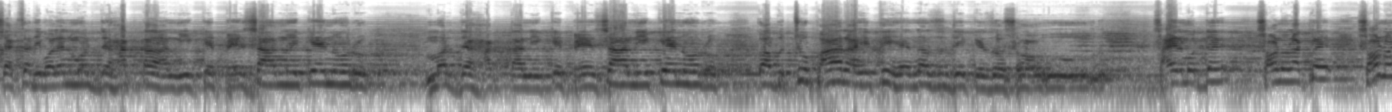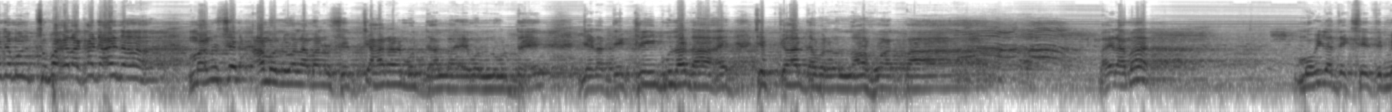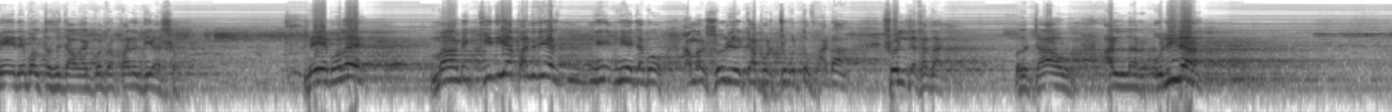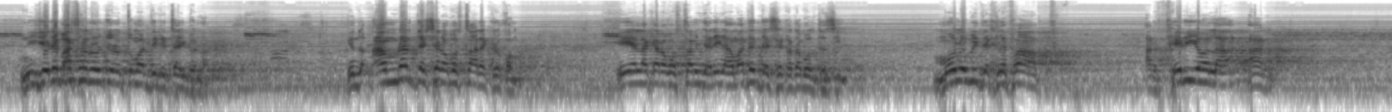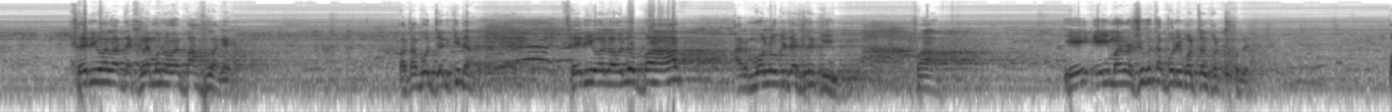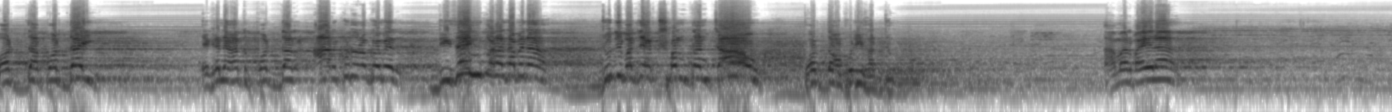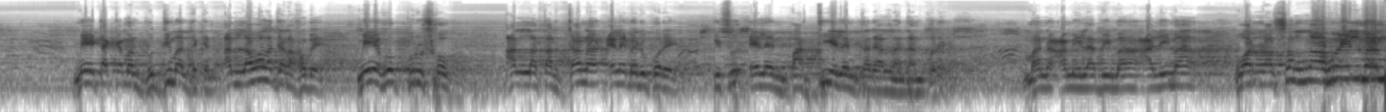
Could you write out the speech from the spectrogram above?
শেখসাদি বলেন মধ্যে হাক্কানি কে পেশানি কে নোরু, মর্দে হাক্কানি কে পেশানি কে নোরু, কব চুপা রাহিতি হে নজদিক সায়ের মধ্যে স্বর্ণ রাখলে, স্বর্ণ যেমন চুপায় রাখা যায় না, মানুষের আমলওয়ালা মানুষের চেহারার মধ্যে আল্লাহ এমন নূর দেয়, যেটা দেখলেই বোঝা যায়, চিৎকার দেবেন আল্লাহ আকবার। ভাইরা আমার মহিলা দেখছে যে মেয়েরে বলতেছে, যাও, এক বোতল পানি দিয়ে আসো। মেয়ে বলে, মা, আমি কি দিয়ে পানি দিয়ে নিয়ে যাব? আমার শরীরের কাপড় চোপড় তো ফাটা, শরীর দেখা যায়। বলে, যাও, আল্লাহর অলিরা নিজেরে বাঁচানোর জন্য তোমার দিকে চাইবে না। কিন্তু আমরা দেশের অবস্থা আরেক রকম। এই এলাকার অবস্থা আমি জানি না, আমাদের দেশের কথা বলতেছি। মৌলবি দেখলে ফাঁপ আর ফেরিওয়ালা আর ফেরিওয়ালা দেখলে মনে হয় বাপ লাগে। কথা বুঝছেন কি না? ফেরিওয়ালা হলো বাপ, আর মৌলবি দেখলে কি? বাপ। এই এই মানসিকতা পরিবর্তন করতে হবে। পর্দা পর্দাই। এখানে আর পর্দার আর কোন রকমের ডিজাইন করা যাবে না। যদি বাদে এক সন্তান চাও, পর্দা অপরিহার্য। আমার ভাইয়েরা মেয়েটা কেমন বুদ্ধিমান দেখেন। আল্লাহওয়ালা যারা হবে, মেয়ে হোক, পুরুষ হোক, আল্লাহ তার জানা এলেমের উপরে কিছু এলেম, বাড়তি এলেম তারা আল্লাহ দান করে। মান আমিলা বিমা আলিমা ওয়ার রাসাল্লাহু ইলমান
